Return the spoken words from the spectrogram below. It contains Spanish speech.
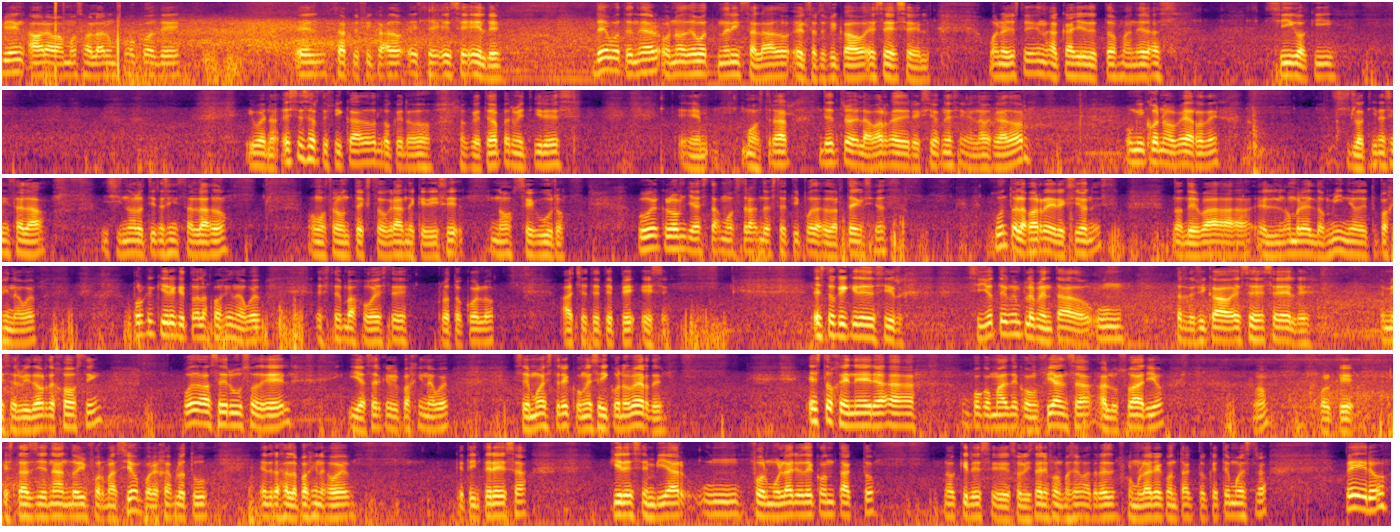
Bien, ahora vamos a hablar un poco de el certificado SSL. ¿Debo tener o no debo tener instalado el certificado SSL? Bueno, yo estoy en la calle de todas maneras, sigo aquí. Y bueno, este certificado lo que, lo que te va a permitir es eh, mostrar dentro de la barra de direcciones en el navegador un icono verde si lo tienes instalado y si no lo tienes instalado voy a mostrar un texto grande que dice no seguro Google Chrome ya está mostrando este tipo de advertencias junto a la barra de direcciones donde va el nombre del dominio de tu página web porque quiere que todas las páginas web estén bajo este protocolo HTTPS ¿esto qué quiere decir? si yo tengo implementado un certificado SSL en mi servidor de hosting puedo hacer uso de él y hacer que mi página web se muestre con ese icono verde. Esto genera un poco más de confianza al usuario, porque estás llenando información. Por ejemplo, tú entras a la página web que te interesa, quieres enviar un formulario de contacto, no quieres eh, solicitar información a través del formulario de contacto que te muestra, pero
